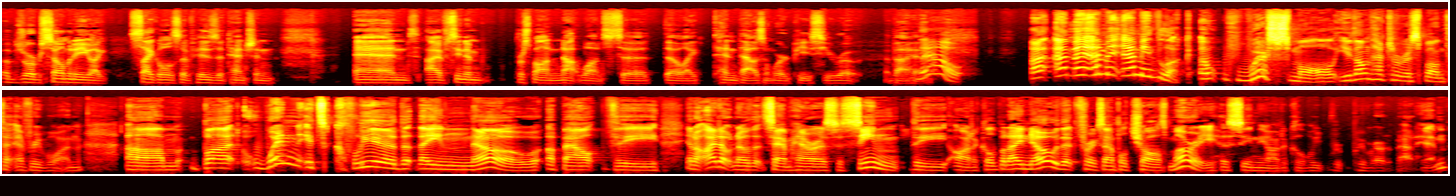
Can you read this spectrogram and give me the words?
absorbed so many like cycles of his attention, and I've seen him respond not once to the like ten thousand word piece he wrote about him. no I, I, mean, I mean, look, uh, we're small. You don't have to respond to everyone. Um, but when it's clear that they know about the, you know, I don't know that Sam Harris has seen the article, but I know that, for example, Charles Murray has seen the article we, we wrote about him,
